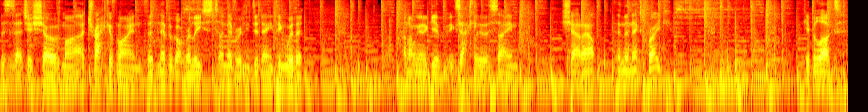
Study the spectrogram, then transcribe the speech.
This is actually a show of my a track of mine that never got released. I never really did anything with it. And I'm going to give exactly the same shout out in the next break. Keep it locked.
